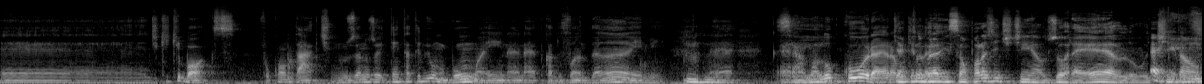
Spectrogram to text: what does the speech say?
É de kickbox. Full Contact. Nos anos 80 teve um boom aí, né? Na época do Van Damme, uhum. né? Era Sim. uma loucura. Era que aqui no Brasil, em São Paulo, a gente tinha o Zorello. É, tinha então,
